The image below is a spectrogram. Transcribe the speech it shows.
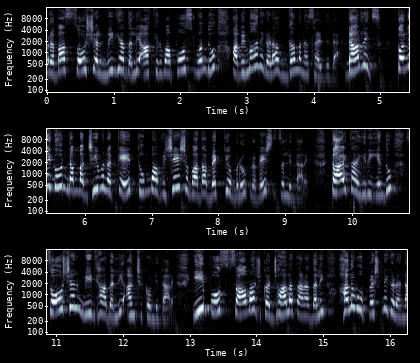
ಪ್ರಭಾಸ್ ಸೋಷಿಯಲ್ ಮೀಡಿಯಾದಲ್ಲಿ ಹಾಕಿರುವ ಪೋಸ್ಟ್ ಒಂದು ಅಭಿಮಾನಿಗಳ ಗಮನ ಸೆಳೆದಿದೆ. ಡಾರ್ಲಿಂಗ್ಸ್, ಕೊನೆಗೂ ನಮ್ಮ ಜೀವನಕ್ಕೆ ತುಂಬಾ ವಿಶೇಷವಾದ ವ್ಯಕ್ತಿಯೊಬ್ಬರು ಪ್ರವೇಶಿಸಲಿದ್ದಾರೆ. ಕಾಯ್ತಾ ಇರಿ ಎಂದು ಸೋಷಿಯಲ್ ಮೀಡಿಯಾದಲ್ಲಿ ಹಂಚಿಕೊಂಡಿದ್ದಾರೆ. ಈ ಪೋಸ್ಟ್ ಸಾಮಾಜಿಕ ಜಾಲತಾಣದಲ್ಲಿ ಹಲವು ಪ್ರಶ್ನೆಗಳನ್ನ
